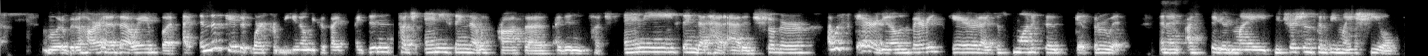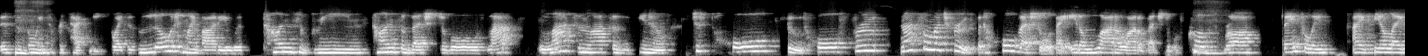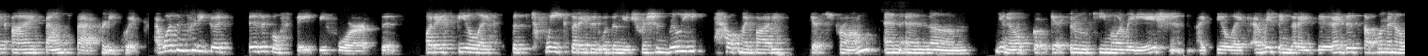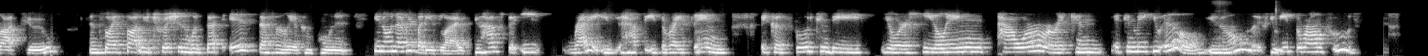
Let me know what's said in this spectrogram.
I'm a little bit of hard head that way, but I, in this case, it worked for me, you know, because I, I didn't touch anything that was processed. I didn't touch anything that had added sugar. I was scared, you know, I was very scared. I just wanted to get through it. And I, I figured my nutrition is going to be my shield. This is going to protect me. So I just loaded my body with tons of greens, tons of vegetables, lots, lots and lots of, you know, just whole food, whole fruit, not so much fruit, but whole vegetables. I ate a lot, a lot of vegetables, cooked, mm. raw. Thankfully, I feel like I bounced back pretty quick. I was in pretty good physical state before this, but I feel like the tweaks that I did with the nutrition really helped my body get strong and and um, you know get through chemo and radiation. I feel like everything that I did, I did supplement a lot too And so I thought nutrition was that is definitely a component, you know, in everybody's lives. You have to eat right. You have to eat the right things because food can be your healing power or it can it can make you ill, you know, if you eat the wrong foods.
